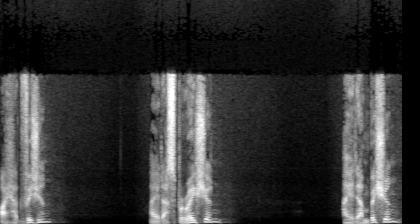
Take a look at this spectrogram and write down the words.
I had vision, I had aspiration, I had ambition,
